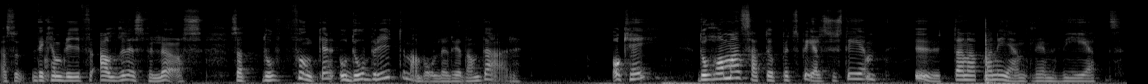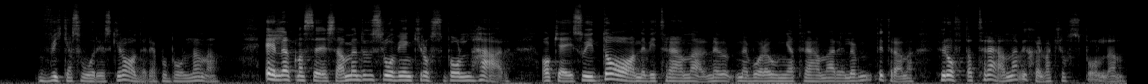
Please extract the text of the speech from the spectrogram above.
Alltså, den kan bli för, alldeles för lös. Så att då funkar och då bryter man bollen redan där. Okej, okay. då har man satt upp ett spelsystem utan att man egentligen vet vilka svårighetsgrader det är på bollarna. Eller att man säger så här, men då slår vi en crossboll här. Okej, okay, så idag när vi tränar, när, när, våra unga tränar, eller vi tränar, hur ofta tränar vi själva crossbollen?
